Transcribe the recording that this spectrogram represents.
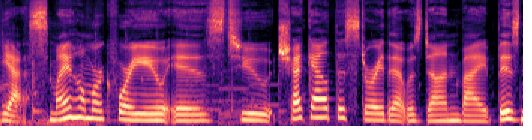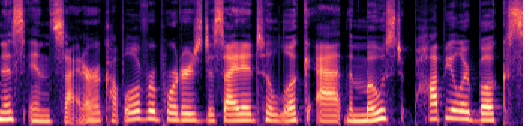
Yes, my homework for you is to check out this story that was done by Business Insider. A couple of reporters decided to look at the most popular books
